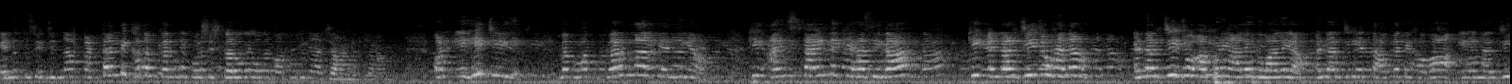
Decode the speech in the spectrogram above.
ਇਹਨੂੰ ਤੁਸੀਂ ਜਿੰਨਾ ਕੱਟਣ ਦੀ ਖਤਮ ਕਰਨ ਦੀ ਕੋਸ਼ਿਸ਼ ਕਰੋਗੇ ਉਹ ਵੱਧਦੀਆਂ ਜਾਣਗੀਆਂ ਔਰ ਇਹੀ ਚੀਜ਼ ਮੈਂ ਬਹੁਤ ਗਰਵ ਨਾਲ ਕਹਿੰਦੀ ਆ ਕਿ ਆਇਨਸਟਾਈਨ ਨੇ ਕਿਹਾ ਸੀਗਾ ਕਿ એનર્ਜੀ ਜੋ ਹੈ ਨਾ, એનર્ਜੀ ਜੋ ਆਪਣੇ ਆਲੇ ਦੁਆਲੇ ਆ, એનર્ਜੀ ਇਹ ਤਾਕਤ ਹੈ ਹਵਾ, ਇਹ એનર્ਜੀ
